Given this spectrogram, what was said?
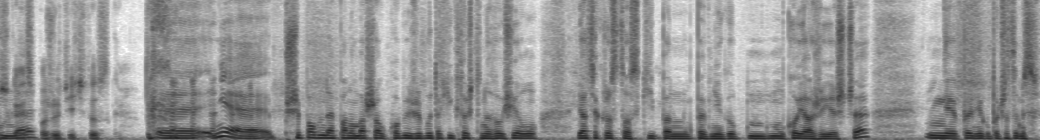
Przypomnę- jest porzucić Tuska. E, nie, przypomnę panu marszałkowi, że był taki ktoś, kto nazywał się Jacek Rostowski, pan pewnie go kojarzy jeszcze, Mm, pewnie go czasem s-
